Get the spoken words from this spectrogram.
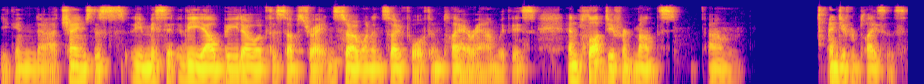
You can uh, change this, the, the albedo of the substrate and so on and so forth and play around with this and plot different months um, and different places.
